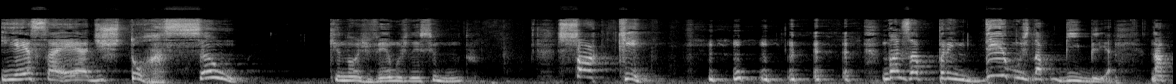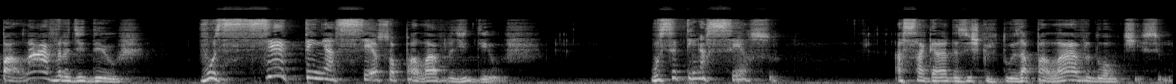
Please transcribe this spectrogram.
E essa é a distorção que nós vemos nesse mundo. Só que Nós aprendemos na Bíblia, na palavra de Deus. Você tem acesso à palavra de Deus. Você tem acesso às sagradas escrituras, à palavra do Altíssimo.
